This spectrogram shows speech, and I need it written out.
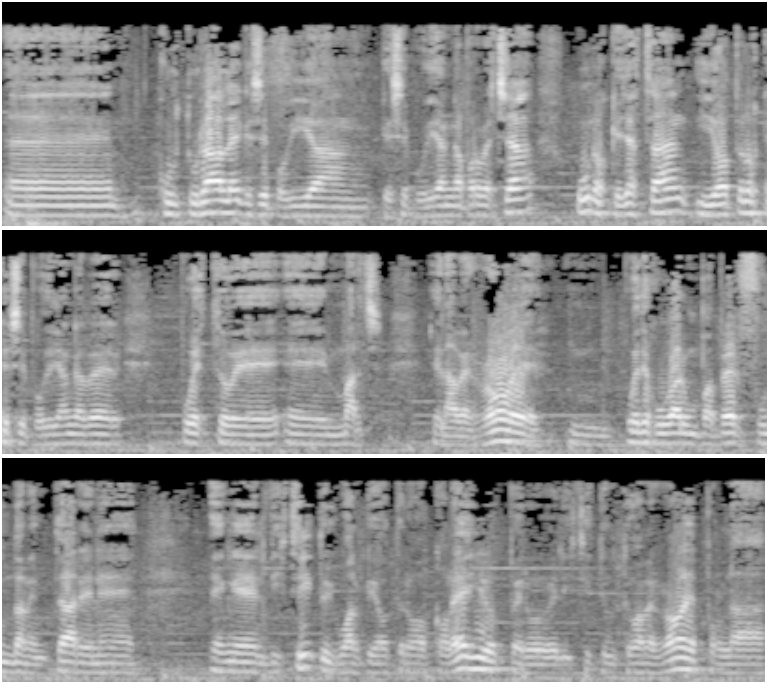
eh, culturales que se podían, que se podían aprovechar, unos que ya están y otros que se podrían haber puesto en, marcha. El Averroes mm, puede jugar un papel fundamental en el, en el distrito, igual que otros colegios, pero el Instituto Averroes, por la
